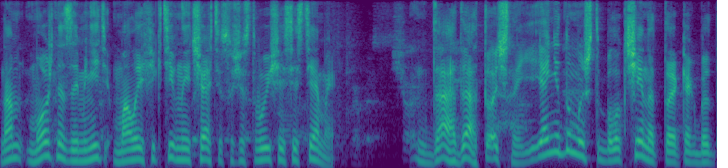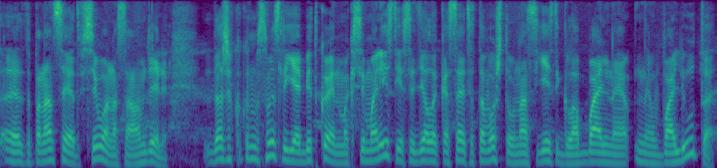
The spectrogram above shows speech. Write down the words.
Нам можно заменить малоэффективные части существующей системы. Да, да, точно. Я не думаю, что блокчейн это как бы это панацея от всего на самом деле. Даже в каком-то смысле я биткоин-максималист, если дело касается того, что у нас есть глобальная валюта,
